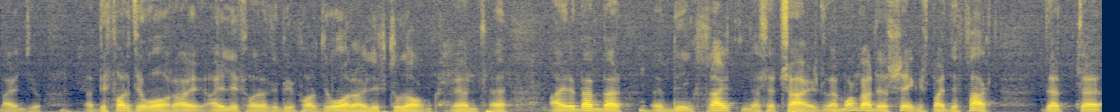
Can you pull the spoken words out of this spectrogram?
mind you, uh, before the war. I, I lived already before the war. I lived too long, and I remember uh, being frightened as a child, among other things, by the fact that uh,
